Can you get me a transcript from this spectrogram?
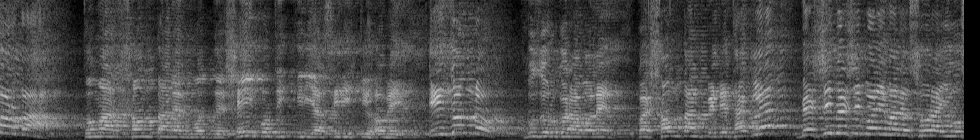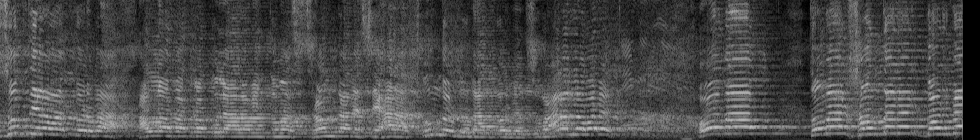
করবা তোমার সন্তানের মধ্যে সেই প্রতিক্রিয়া সৃষ্টি হবে। এই জন্য বুজুর্গরা বলেন, বা সন্তান পেটে থাকলে বেশি বেশি পরিমাণে সোরা ইউসুফ তিলাওয়াত করবা। আল্লাহ পাক রব্বুল আলামিন তোমার সন্তানের চেহারা সৌন্দর্য দান করবেন। সুবহানাল্লাহ বলেন। ও মা, তোমার সন্তানের যখন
